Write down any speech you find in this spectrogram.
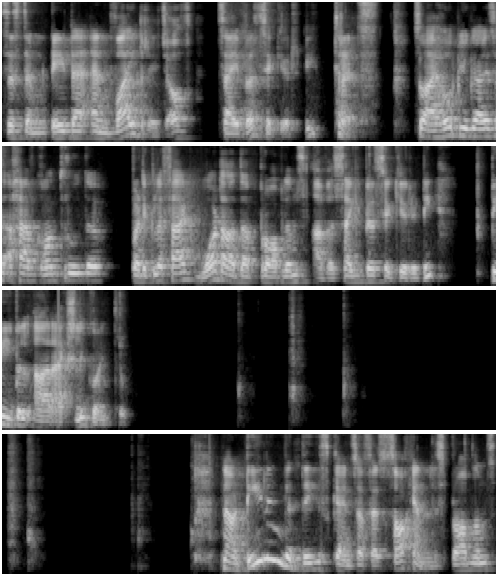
system, data, and wide range of cybersecurity threats. So I hope you guys have gone through the particular fact, what are the problems our cyber security people are actually going through. Now, dealing with these kinds of SOC analyst problems,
